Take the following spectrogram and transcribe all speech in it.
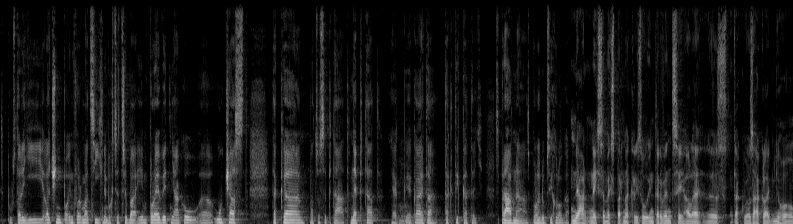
spousta lidí leční po informacích, nebo chce třeba jim projevit nějakou uh, účast, tak uh, na co se ptát, neptat, jak, hmm. Jaká je ta taktika teď správná z pohledu psychologa? Já nejsem expert na krizovou intervenci, ale eh, z takového základního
